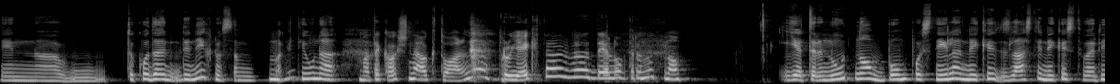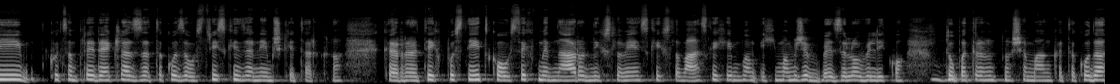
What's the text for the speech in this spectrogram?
In, uh, tako da nenehno sem uh -huh. aktivna. Imate kakšne aktualne projekte v delu trenutno? Je trenutno, bom posnela nekaj, zlasti nekaj stvari, kot sem prej rekla, za, tako za avstrijski in za nemški trg. No. Ker eh, teh posnetkov, vseh mednarodnih, slovenskih, slovanskih, imam, jih imam že zelo veliko, mhm. to pa trenutno še manjka. Tako da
